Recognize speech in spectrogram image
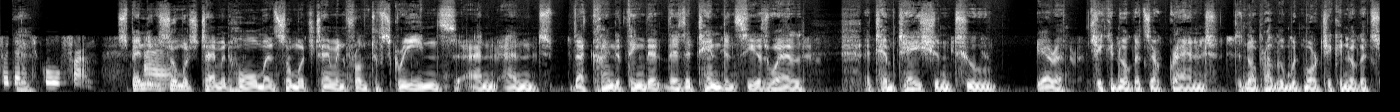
for them to go from. Spending Uh, so much time at home and so much time in front of screens and, and that kind of thing, there, there's a tendency as well, a temptation to, yeah, chicken nuggets are grand. There's no problem with more chicken nuggets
